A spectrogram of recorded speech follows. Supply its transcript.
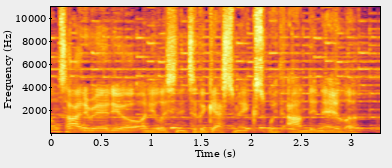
Is Untidy Radio, and you're listening to the guest mix with Andy Naylor.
